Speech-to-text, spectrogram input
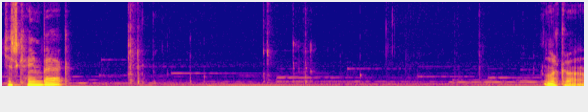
Just came back. Look, uh,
